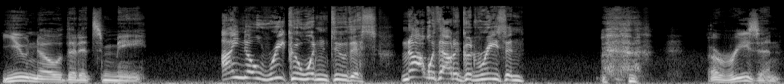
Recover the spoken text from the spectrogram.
You know that it's me. I know Riku wouldn't do this, not without a good reason. A reason?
